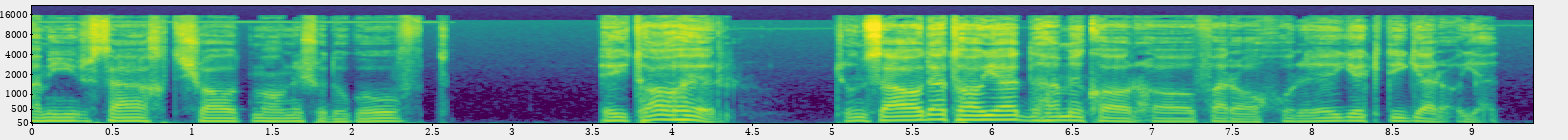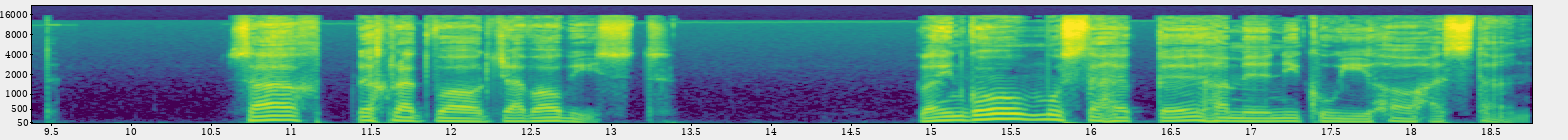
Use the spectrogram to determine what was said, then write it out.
امیر سخت شادمانه شد و گفت ای طاهر چون سعادت آید همه کارها فراخور یکدیگر آید. سخت بخردوار جوابی است. و این قوم مستحق همه نیکوییها هستند.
